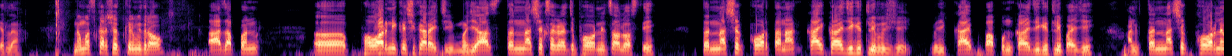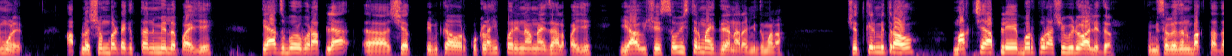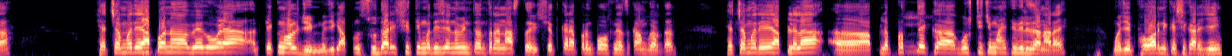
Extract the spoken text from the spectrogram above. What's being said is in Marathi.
घेतला. नमस्कार शेतकरी मित्रांनो. आज आपण फवारणी कशी करायची? म्हणजे आज तणनाशक सगळ्याची फवारणी चालू असते. तणनाशक फवारताना काय काळजी घेतली पाहिजे? म्हणजे काय आपण काळजी घेतली पाहिजे? आणि तणनाशक फवारल्यामुळे आपलं शंभर टक्के तण मिळलं पाहिजे. त्याचबरोबर आपल्या शेत पिकावर कुठलाही परिणाम नाही झाला पाहिजे. याविषयी सविस्तर माहिती देणार आहे मी तुम्हाला. शेतकरी मित्रांनो मागचे आपले भरपूर असे व्हिडिओ आले तर तुम्ही सगळेजण बघता आता. ह्याच्यामध्ये आपण वेगवेगळ्या टेक्नॉलॉजी म्हणजे की आपण सुधारित शेतीमध्ये जे नवीन तंत्रज्ञान असतं शेतकऱ्यापर्यंत पोहोचण्याचं काम करतात ह्याच्यामध्ये आपल्याला आपल्या प्रत्येक गोष्टीची माहिती दिली जाणार आहे. म्हणजे फवारणी कशी करायची?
